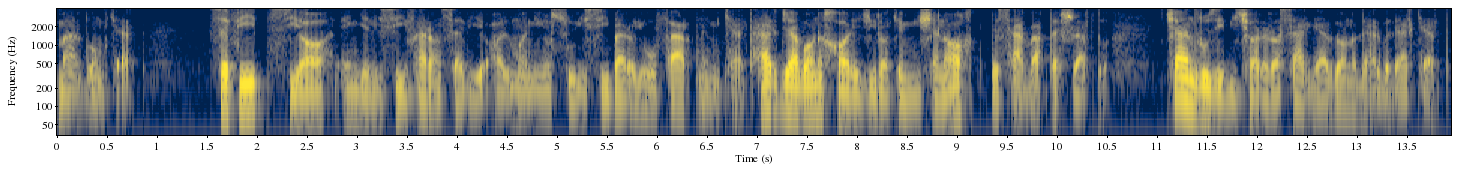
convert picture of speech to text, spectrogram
مردم کرد. سفید، سیاه، انگلیسی، فرانسوی، آلمانی و سوئیسی برای او فرق نمی کرد. هر جوان خارجی را که می شناخت به سر وقتش رفت و چند روزی بیچاره را سرگردان و در به در کرد.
